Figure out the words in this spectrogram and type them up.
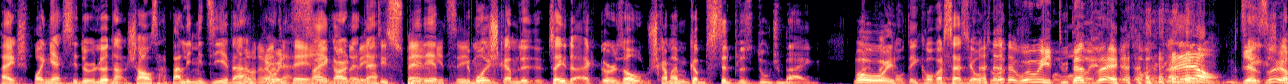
Hey, je suis pogné avec ces deux-là dans le char, ça a parlé médiéval. On avait été cinq terrible, heures on de avait temps. été super Pénible. hermétique, Puis moi, je suis comme, le- tu sais, de- avec eux autres, je suis quand même comme style plus douchebag. Oui, Fait oui. compter les conversations toutes. oui, oui, tout à fait. Non, non, Bien sûr.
